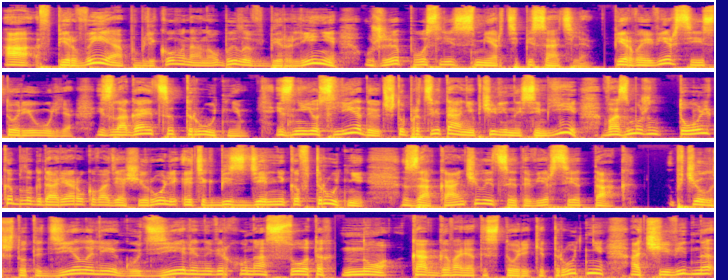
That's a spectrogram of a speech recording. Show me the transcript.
а впервые опубликовано оно было в Берлине уже после смерти писателя. Первая версия истории Улья излагается трутнем. Из нее следует, что процветание пчелиной семьи возможно только благодаря руководящей роли этих бездельников трутней. Заканчивается эта версия так – Пчелы что-то делали, гудели наверху на сотах, но, как говорят историки трутни, очевидно,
